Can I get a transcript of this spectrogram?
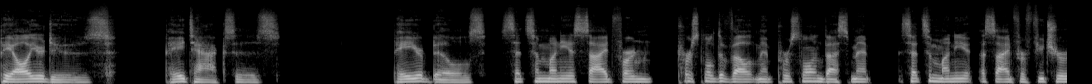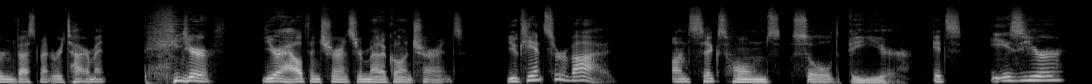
pay all your dues, pay taxes, pay your bills, set some money aside for personal development, personal investment, set some money aside for future investment, retirement, pay your your health insurance, your medical insurance. You can't survive on six homes sold a year. It's easier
